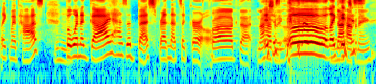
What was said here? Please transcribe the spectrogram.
like my past. Mhm. But when a guy has a best friend that's a girl, fuck that. Not it's happening. just oh, like Not it just happening.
